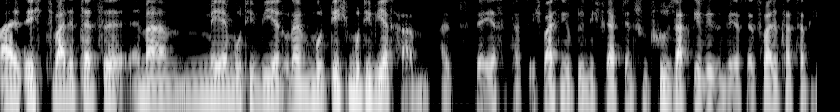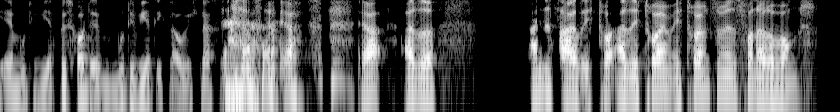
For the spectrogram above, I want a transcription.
weil dich zweite Plätze immer mehr motivieren oder mu dich motiviert haben als der erste Platz. Ich weiß nicht, ob du nicht vielleicht denn schon früh satt gewesen wärst. Der zweite Platz hat dich eher motiviert. Bis heute motiviert dich, glaube ich, Lasse. ja, ja, also eines Tages, ich träum, also ich träume ich träum zumindest von einer Revanche.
